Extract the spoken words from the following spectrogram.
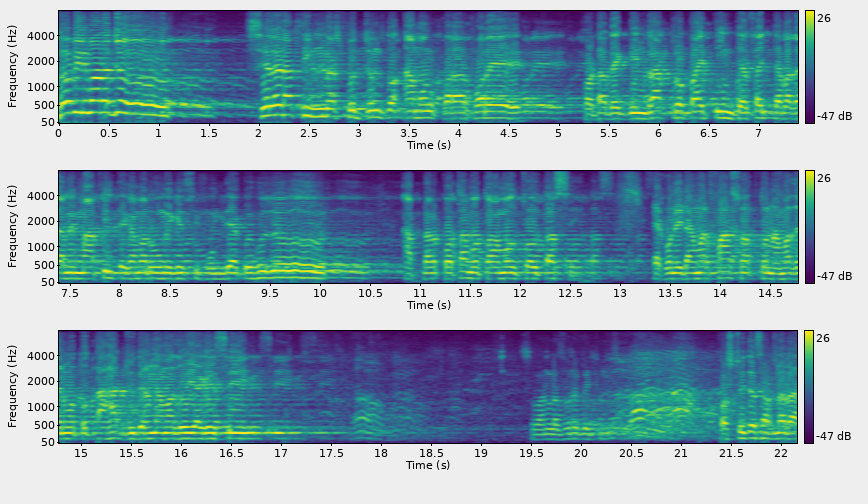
গভীর মনোযোগ ছেলেটা তিন মাস পর্যন্ত আমল করার পরে হঠাৎ একদিন রাত্র প্রায় তিনটা, চারটা বাজে আমি মাহফিল থেকে আমার রুমে গেছি ফোন দিয়া কই, হুজুর, আপনার কথা মতো আমল চলতেছে। এখন এটা আমার পাঁচ ওয়াক্ত নামাজের মতো তাহার যুদের নামাজ হইয়া গেছে। কষ্ট আপনারা।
